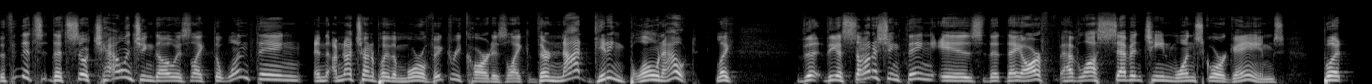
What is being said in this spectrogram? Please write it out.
The thing that's that's so challenging though is like the one thing, and I'm not trying to play the moral victory card. Is like they're not getting blown out. Like the the astonishing thing is that they are have lost 17 one score games, but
